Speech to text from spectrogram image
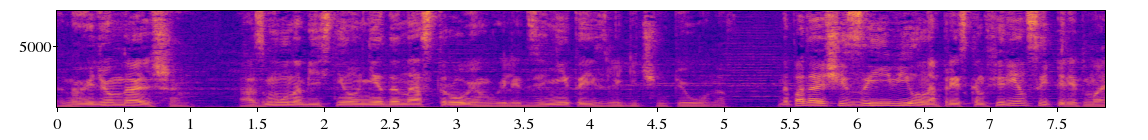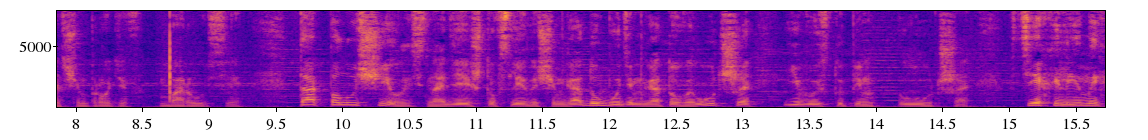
Но идем дальше. Азмун объяснил недонастроем вылет «Зенита» из Лиги Чемпионов. Нападающий заявил на пресс-конференции перед матчем против Баруси – так получилось. Надеюсь, что в следующем году будем готовы лучше и выступим лучше. В тех или иных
